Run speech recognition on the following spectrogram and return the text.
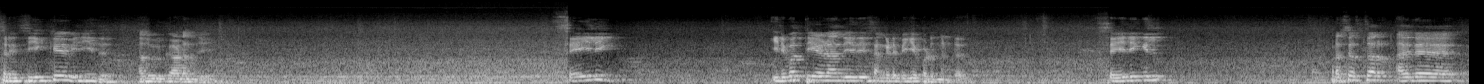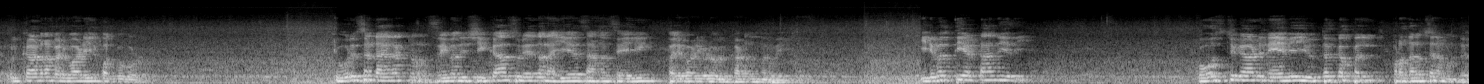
ശ്രീ സി കെ വിനീത് അത് ഉദ്ഘാടനം ചെയ്യും. സെയിലിംഗ് ഇരുപത്തിയേഴാം തീയതി സംഘടിപ്പിക്കപ്പെടുന്നുണ്ട്. സെയിലിംഗിൽ പ്രശസ്തർ അതിന്റെ ഉദ്ഘാടന പരിപാടിയിൽ പങ്കുകൊള്ളും. Tourism director Shrimati Shikha Surendran I S ആണ് സെയിലിംഗ് പരിപാടിയുടെ ഉദ്ഘാടനം നിർവഹിച്ചത്. ഇരുപത്തിയെട്ടാം തീയതി കോസ്റ്റ് ഗാർഡ് നേവി യുദ്ധക്കപ്പൽ പ്രദർശനമുണ്ട്.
